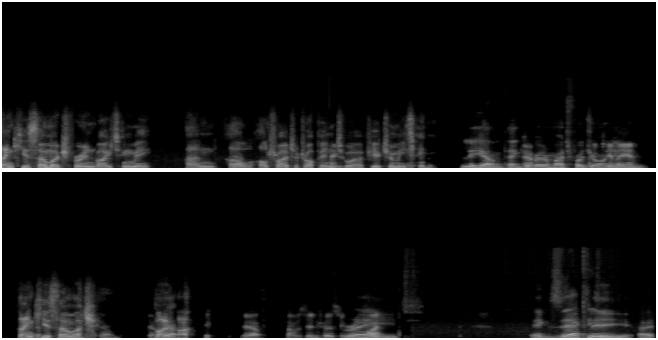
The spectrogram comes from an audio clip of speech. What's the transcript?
Thank you so much for inviting me, and yeah. I'll I'll try to drop into a future meeting. Liam, thank yeah. you very much for joining. Thank you, thank you so much. Bye. Bye. Yeah, that was interesting. Great. Bye. Exactly. I,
